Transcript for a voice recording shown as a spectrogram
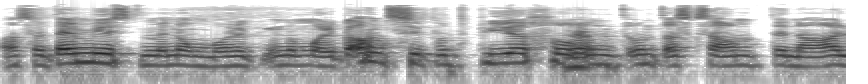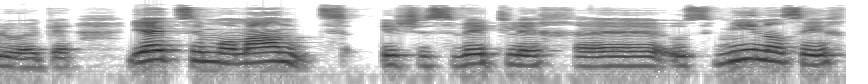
Also dann müsste man nochmal noch mal ganz über die Bücher ja. und, und das Gesamte anschauen. Jetzt im Moment ist es wirklich, äh, aus meiner Sicht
